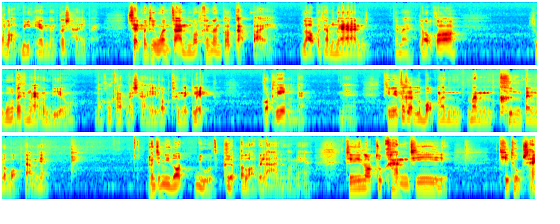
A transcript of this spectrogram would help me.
ตลอดวีคเอนนั้นก็ใช้ไป เสร็จมาถึงวันจันทร์รถคันนั้นก็กลับไป เราไปทำงานใช่ไหมเราก็ สมมุติว่าไปทำงานคนเดียว เราก็กลับมาใช้รถคันเล็กๆ กดเรียบเหมือนกันนะฮะทีนี้ถ้าเกิดระบบมันมันขึ้นเต็มระบบแล้วเนี่ย มันจะมีรถอยู่เกือบตลอดเวลานึกออกไหมฮะทีนี้รถทุกคันที่ที่ถูกใช้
